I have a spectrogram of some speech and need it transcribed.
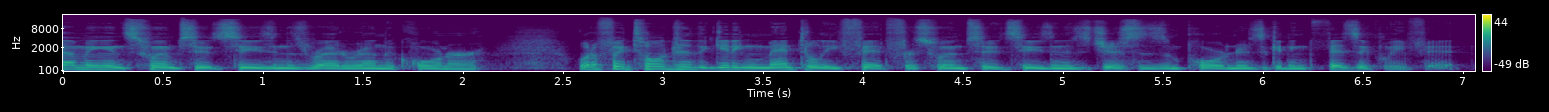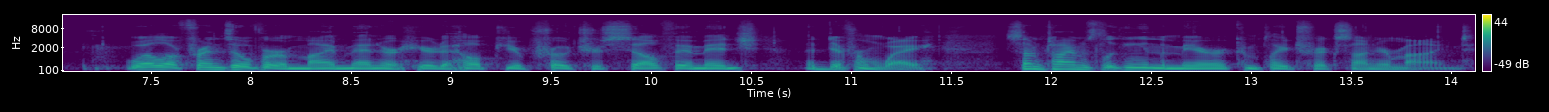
Coming and swimsuit season is right around the corner. What if I told you that getting mentally fit for swimsuit season is just as important as getting physically fit? Well, our friends over at Mind Mend are here to help you approach your self image a different way. Sometimes looking in the mirror can play tricks on your mind.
